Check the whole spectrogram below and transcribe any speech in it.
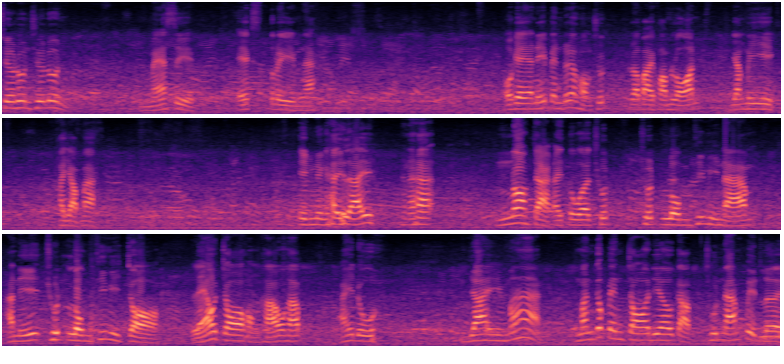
ชื่อรุ่นชื่อรุ่น Massive Extreme นะ โอเค อันนี้เป็นเรื่องของชุดระบายความร้อน ยังมีอีก ขยับมา อีกหนึ่งไฮไลท์นะฮะ นอกจากไอตัวชุด ชุดลมที่มีน้ำอันนี้ชุดลมที่มีจอ แล้วจอของเขาครับ ให้ดูใหญ่มาก มันก็เป็นจอเดียวกับชุดน้ำปิดเลย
